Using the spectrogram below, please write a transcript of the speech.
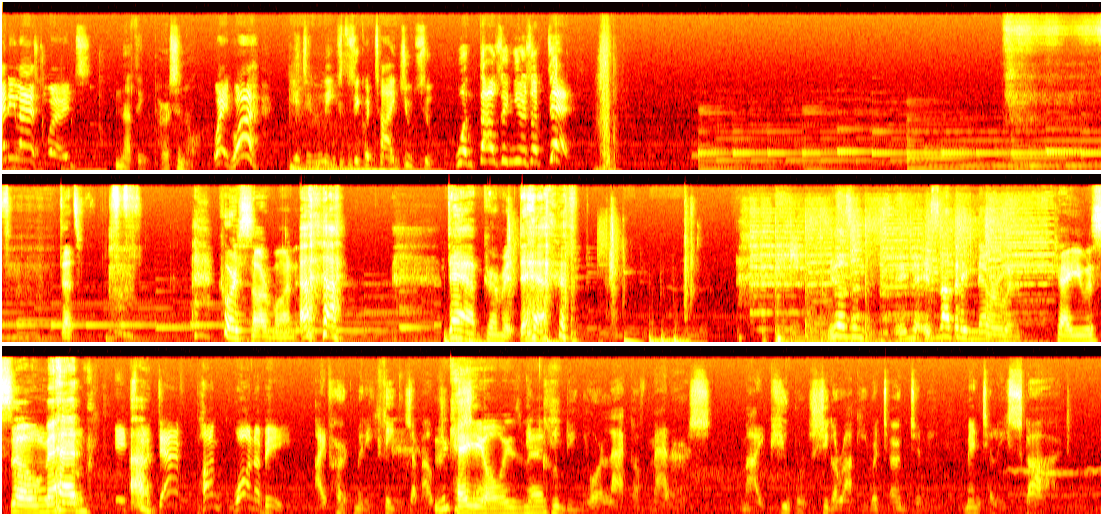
Any last words? Nothing personal. Wait, what? Hidden Leaf, Secret Taijutsu, 1,000 years of death! That's. of course, Zarbon. dab, Kermit, dab. he doesn't. It's not that he never wins. Kagi was so Oh, mad. It's Ah. the Daft Punk wannabe. I've heard many things about you, sir, always mad? including your lack of manners. My pupil Shigaraki returned to me, mentally scarred.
